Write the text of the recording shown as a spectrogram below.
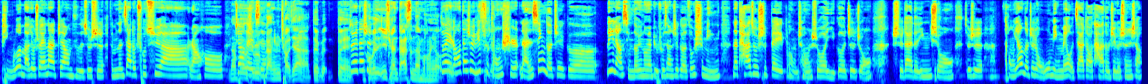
评论吧，就是说，哎，那这样子就是怎么能嫁得出去啊？然后这样的一些是不是不敢跟你吵架？对不对？对，但是会不会一拳打死男朋友？对，然后但是与此同时，男性的这个力量型的运动员，比如说像这个邹市明，那他就是被捧成说一个这种时代的英雄，就是同样的这种污名没有加到他的这个身上，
